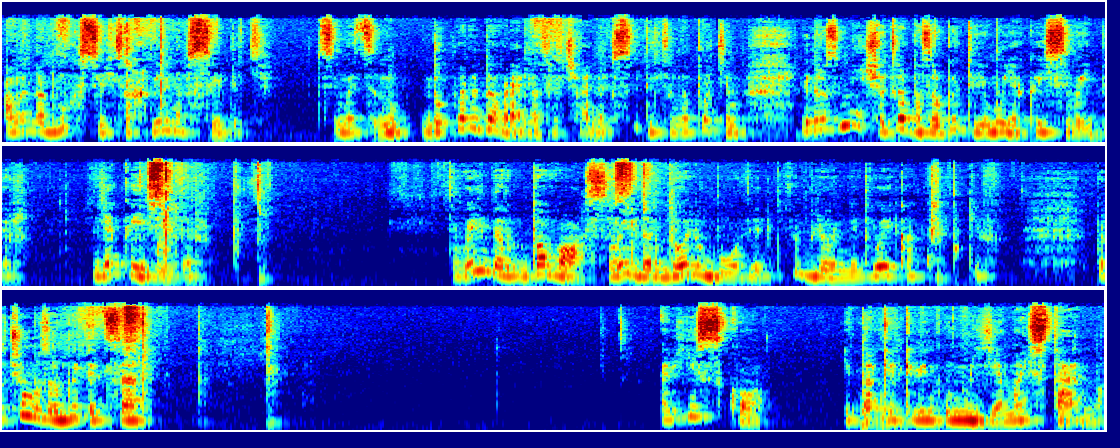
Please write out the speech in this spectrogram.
Але на двох стільцях він не всидить. Це Ну, до пори звичайно, всидить, але потім він розуміє, що треба зробити йому якийсь вибір. Який вибір? Вибір до вас, вибір до любові, влюблені, двойка кубків. Причому зробити це різко і так, як він уміє, майстерно.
